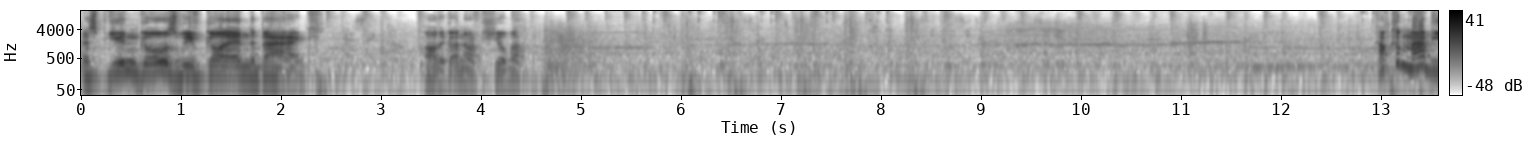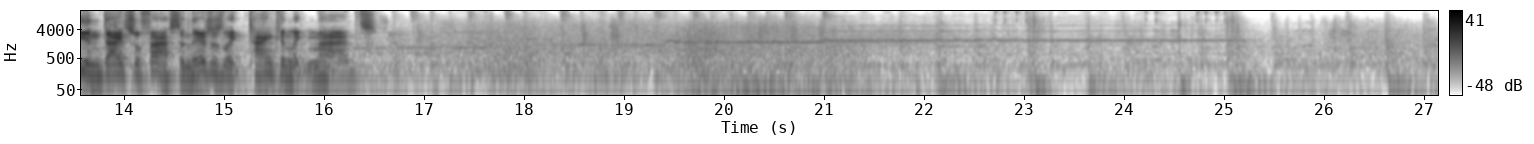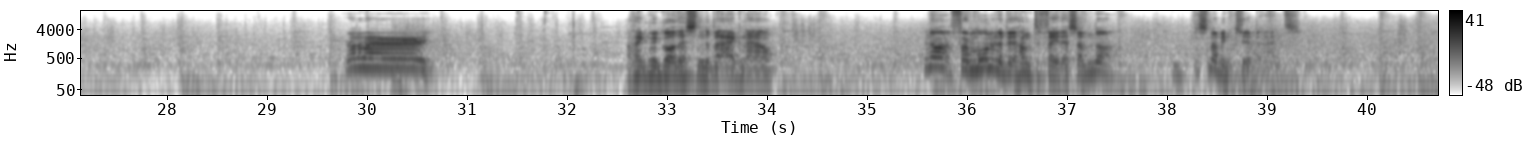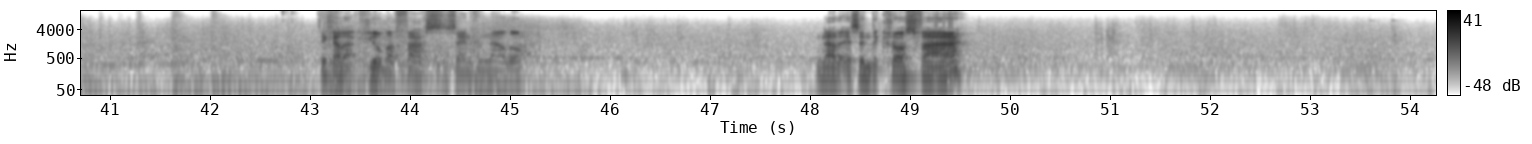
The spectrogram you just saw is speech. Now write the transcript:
This Bune goes, we've got it in the bag. Oh, they've got another Cuba. How come Mabune died so fast and theirs is like tanking like mad? Run away! I think we've got this in the bag now. You know what, for moaning about having to fight this, I've not... It's not been too bad. Take out that Kyoba fast as anything now, though. Now that it's in the crossfire.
